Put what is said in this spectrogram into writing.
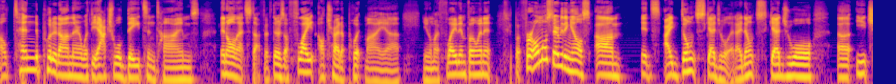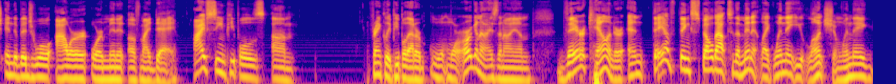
I'll tend to put it on there with the actual dates and times and all that stuff. If there's a flight, I'll try to put my uh, you know my flight info in it. But for almost everything else, um, it's I don't schedule it. I don't schedule uh, each individual hour or minute of my day. I've seen people's um, frankly people that are more organized than I am their calendar and they have things spelled out to the minute like when they eat lunch and when they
